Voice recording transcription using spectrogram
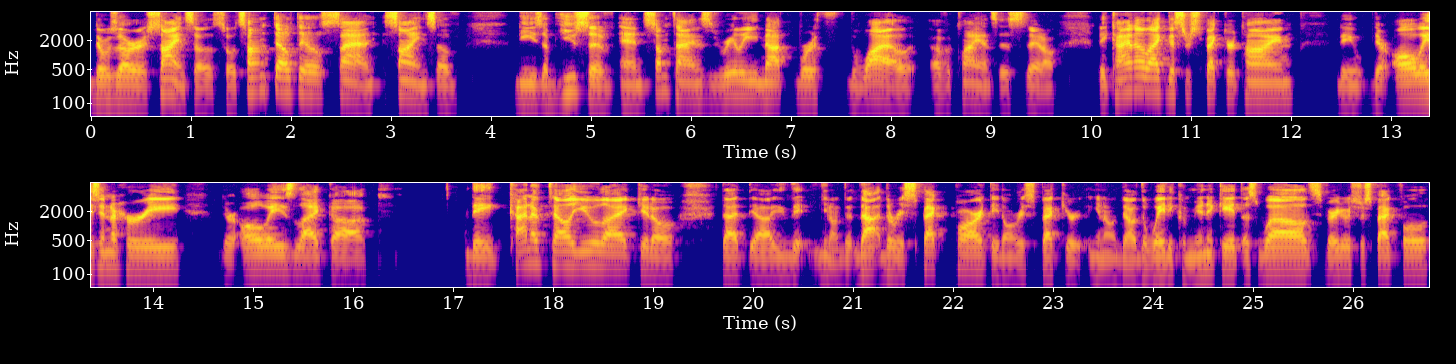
those are signs. So so some telltale sign, signs of these abusive and sometimes really not worth the while of a client is you know. They kind of like disrespect your time. They they're always in a hurry. They're always like uh, they kind of tell you like you know that uh, the, you know the, that the respect part they don't respect your you know the, the way they communicate as well. It's very disrespectful.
